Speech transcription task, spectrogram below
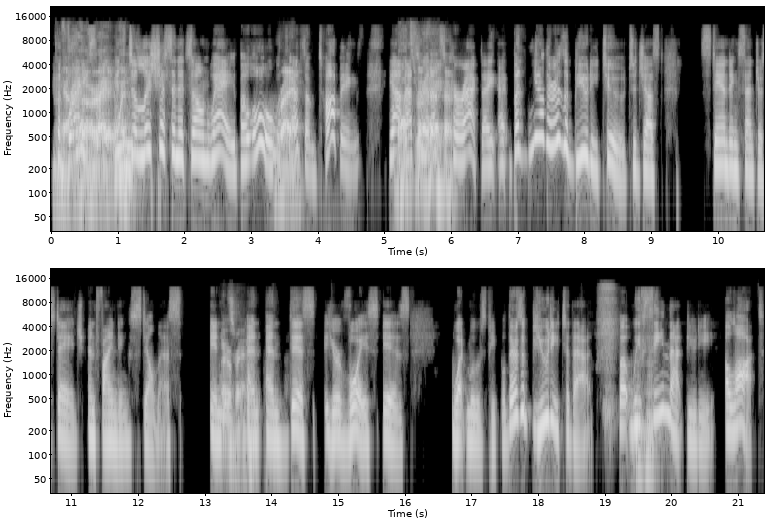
yeah, right, right. It's when, delicious in its own way, but oh, right. add some toppings. Yeah, that's that's, right. that's correct. I, I, but you know there is a beauty too to just standing center stage and finding stillness in that's your right. and and this your voice is what moves people. There's a beauty to that, but we've mm-hmm. seen that beauty a lot.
